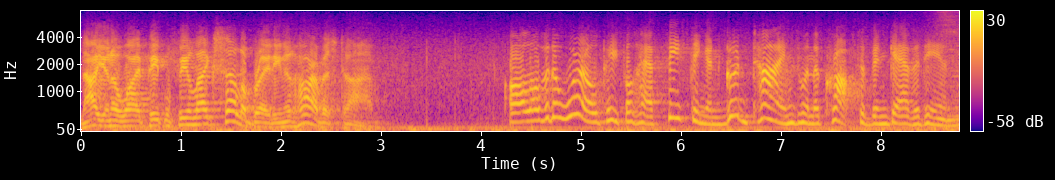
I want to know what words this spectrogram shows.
Now you know why people feel like celebrating at harvest time. All over the world, people have feasting and good times when the crops have been gathered in.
